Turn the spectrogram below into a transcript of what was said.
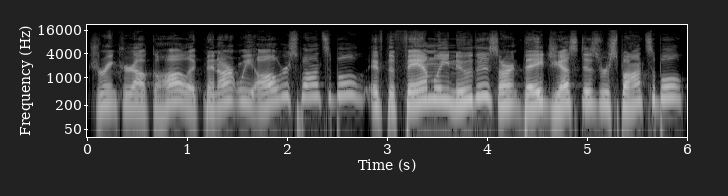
drinker alcoholic, then aren't we all responsible? If the family knew this, aren't they just as responsible?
